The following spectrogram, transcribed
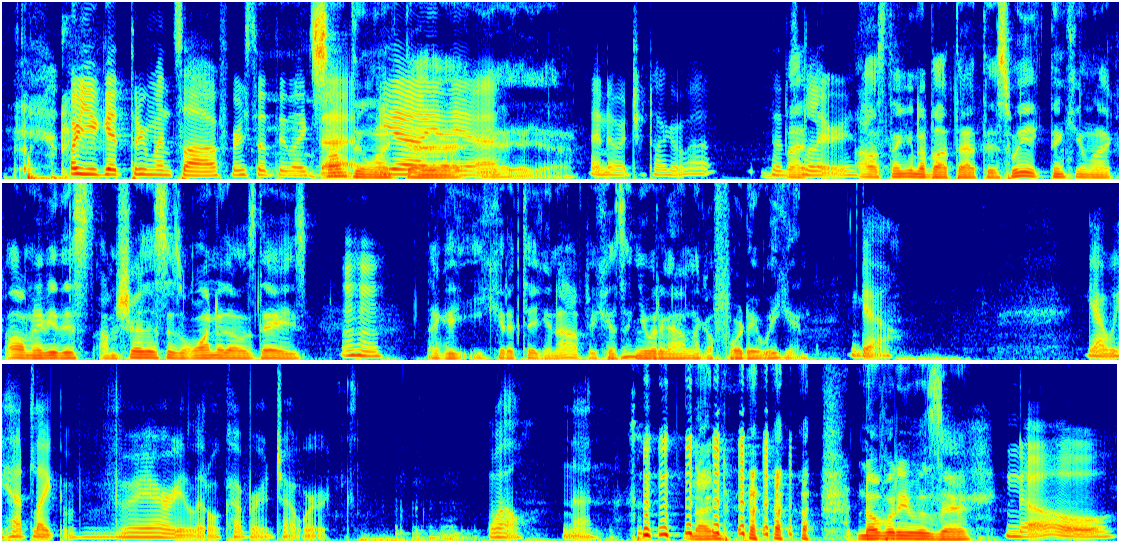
or you get three months off or something like that. something like yeah, that. Yeah, yeah, yeah, yeah, yeah. I know what you're talking about. That's But hilarious. I was thinking about that this week, thinking like, oh, maybe this. I'm sure this is one of those days hmm like you could have taken off because then you would have gotten like a four day weekend. Yeah. Yeah, we had like very little coverage at work. Well, none. None. Nobody was there. No.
